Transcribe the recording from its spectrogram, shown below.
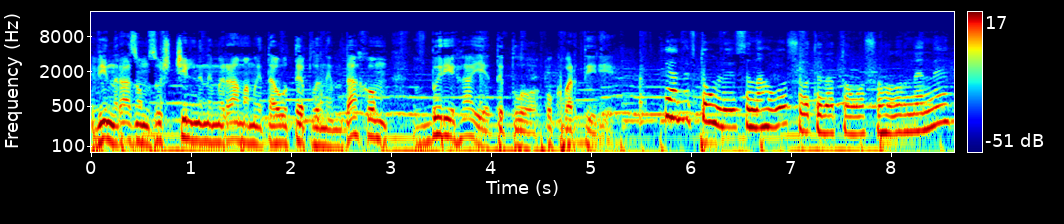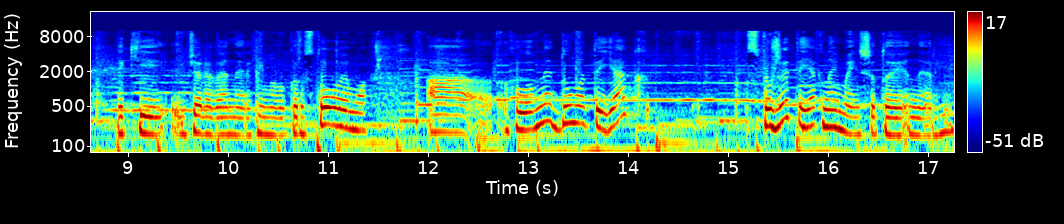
Він разом з ущільненими рамами та утепленим дахом вберігає тепло у квартирі. Я не втомлююся наголошувати на тому, що головне не які джерела енергії ми використовуємо, а головне думати, як спожити якнайменше тої енергії.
